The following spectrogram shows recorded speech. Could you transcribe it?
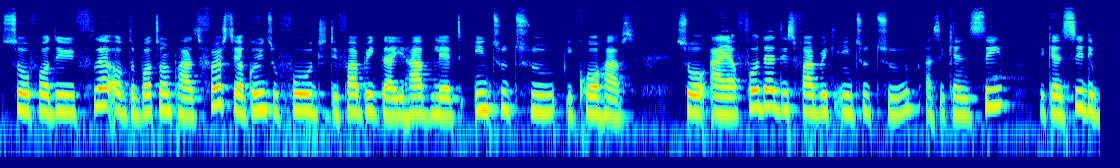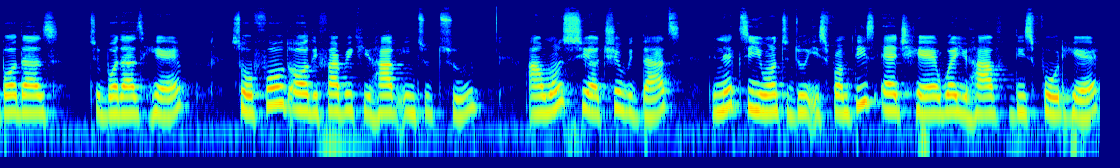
So for the flare of the bottom part, first you are going to fold the fabric that you have left into two equal halves. So I have folded this fabric into two as you can see. You can see the borders to borders here. So fold all the fabric you have into two and once you are through with that the next thing you want to do is from this edge here where you have this fold here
